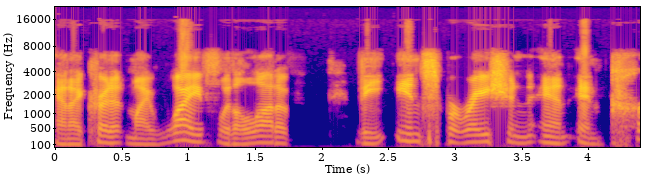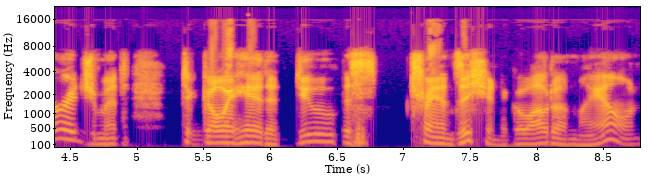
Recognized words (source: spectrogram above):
And I credit my wife with a lot of the inspiration and encouragement to go ahead and do this transition to go out on my own.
